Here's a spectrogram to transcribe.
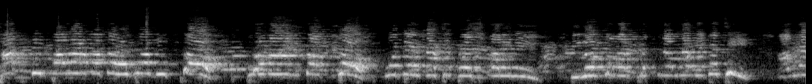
শাস্তি পাওয়ার মতো উপযুক্ত প্রমাণ তথ্য কোর্টের কাছে পেশ করেনি তিলোত্তমার ক্ষেত্রে আমরা দেখেছি আমরা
